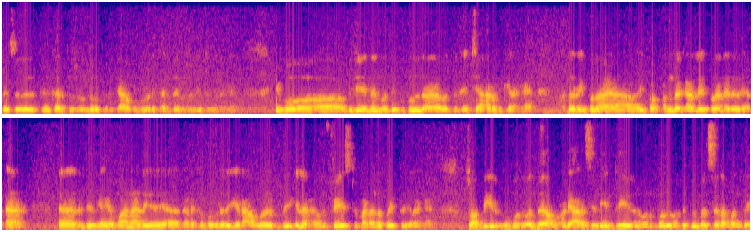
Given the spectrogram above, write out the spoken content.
பேசுறதுக்கு கருத்து சுதந்திரம் இருக்கு. அவங்களுடைய கருத்துக்களை சொல்லிட்டு இருக்காங்க. இப்போ விஜயண்ணன் வந்து இப்போ புதுதாக வந்து கட்சி ஆரம்பிக்கிறாங்க. அதோட இப்போதான் இப்போ பந்த காலில் இப்போதான் இருக்காங்க மாநாடு நடக்க போகிறது. ஏன்னா அவங்க வந்து எல்லாமே ஒரு ஃபேஸ்ட் மேடலில் போயிட்டு இருக்கிறாங்க. ஸோ அப்படி இருக்கும்போது வந்து அவங்களுடைய அரசியல் என்ட்ரி வரும்போது வந்து விமர்சனம் வந்து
